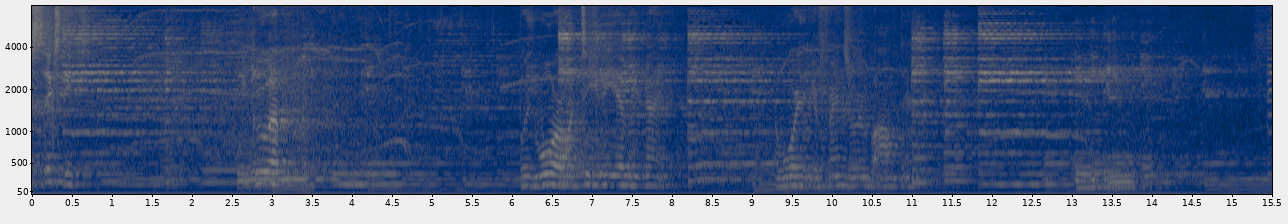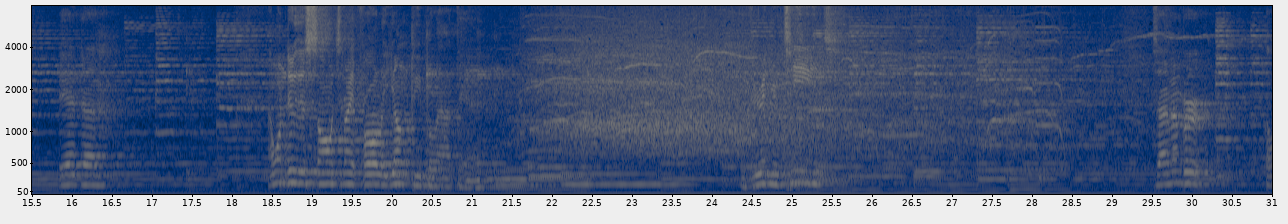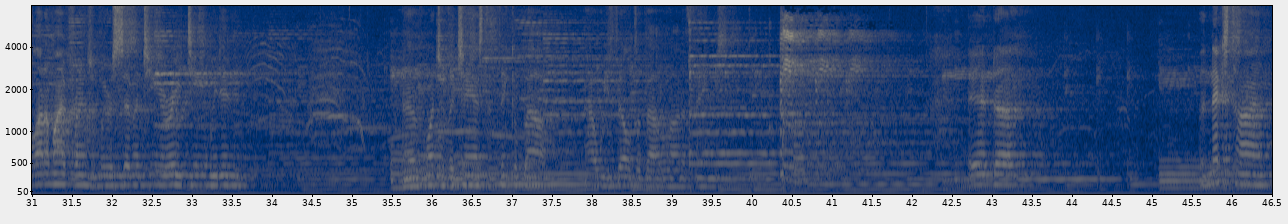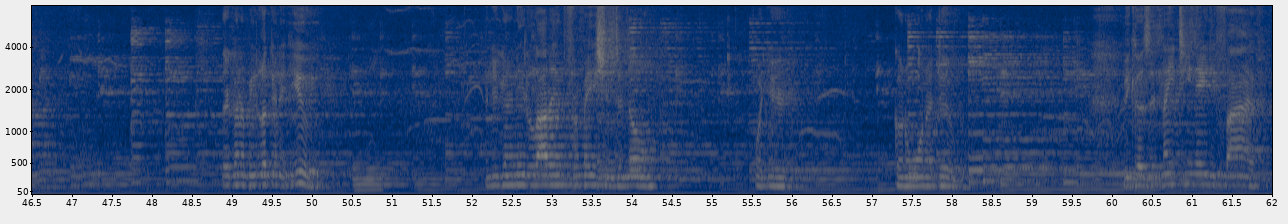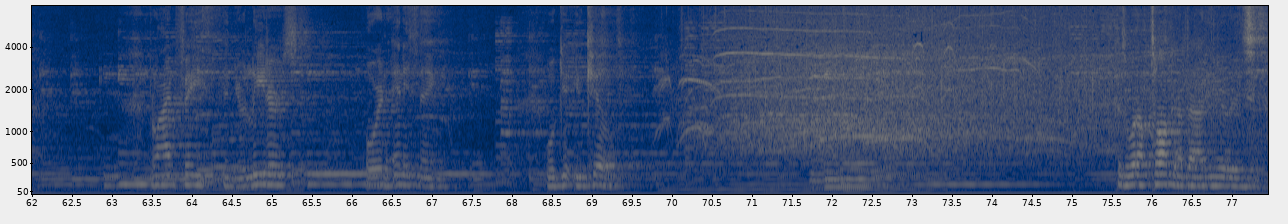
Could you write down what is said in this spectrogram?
60s, you grew up with war on TV every night, a war that your friends were involved in. And uh, I want to do this song tonight for all the young people out there. If you're in your teens, because I remember a lot of my friends when we were 17 or 18, we didn't have much of a chance to think about how we felt about a lot of things. And uh, the next time, they're going to be looking at you. And you're going to need a lot of information to know what you're going to want to do. Because in 1985, blind faith in your leaders or in anything will get you killed. Because what I'm talking about here is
